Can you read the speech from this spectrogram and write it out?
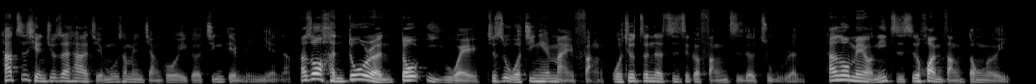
他之前就在他的节目上面讲过一个经典名言啊，他说很多人都以为就是我今天买房，我就真的是这个房子的主人。他说没有，你只是换房东而已，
